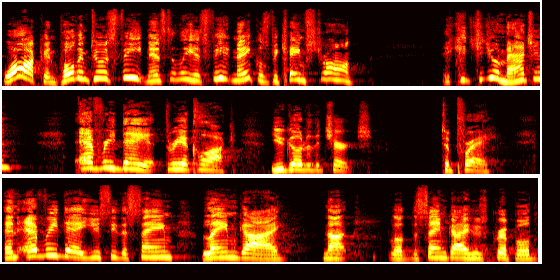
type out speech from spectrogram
walk, and pulled him to his feet, and instantly his feet and ankles became strong. Could, could you imagine? Every day at 3 o'clock, you go to the church to pray. And every day you see the same lame guy, not, well, the same guy who's crippled.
